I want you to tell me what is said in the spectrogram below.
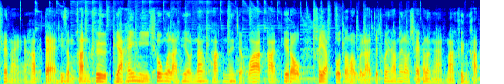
แค่ไหนนะครับ แต่ที่สำคัญคืออย่าให้มีช่วงเวลาที่เรานั่งพัก เนื่องจากว่าการที่เราขยับตัวตลอดเวลาจะช่วยทำให้เราใช้พลังงานมากขึ้นครับ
